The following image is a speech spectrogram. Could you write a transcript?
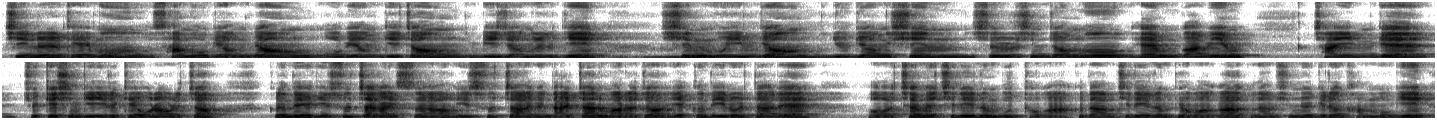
진을계무, 사무경병, 오병기정, 미정을기, 신무임경, 유경신, 실신정무, 해무갑임, 자임계, 축계신기 이렇게 오라고 그랬죠. 그런데 여기 숫자가 있어요. 이 숫자, 날짜를 말하죠. 예컨대 1월달에 어, 처음에 7일은 무토가, 그 다음 7일은 병화가, 그 다음 16일은 간목이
